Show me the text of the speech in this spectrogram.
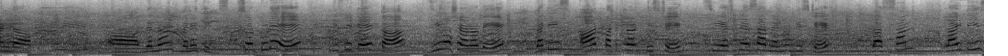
and uh, uh, they learned many things. So today, if we take uh, zero shadow day, that is our particular district, Sri SPSR Nellore district, the sun light is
